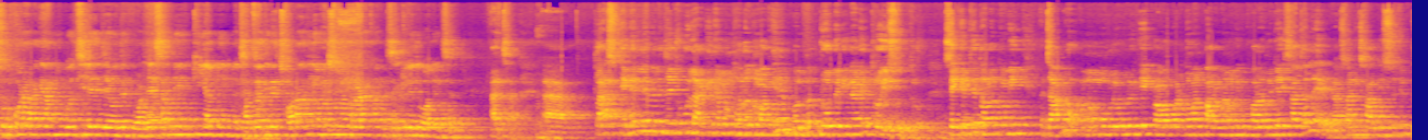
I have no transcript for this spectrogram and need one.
শুরু করার আগে আপনি বলছিলেন যে ওদের পর্যায় সামনে কি আপনি ছাত্রছাত্রীদের ছড়া দিয়ে অনেক সময় মনে রাখান সেগুলো যদি বলেন স্যার। আচ্ছা ক্লাস টেন এর লেভেলে যেটুকু লাগে, যেমন ধরো তোমাকে বলব ড্রোবেরিনারের ত্রয়ী সূত্র সেক্ষেত্রে ধরো তুমি জানো কোন মৌলগুলোকে ক্রমবর্ধমান পারমাণবিক ভর অনুযায়ী সাজালে রাসায়নিক সাদৃশ্যযুক্ত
